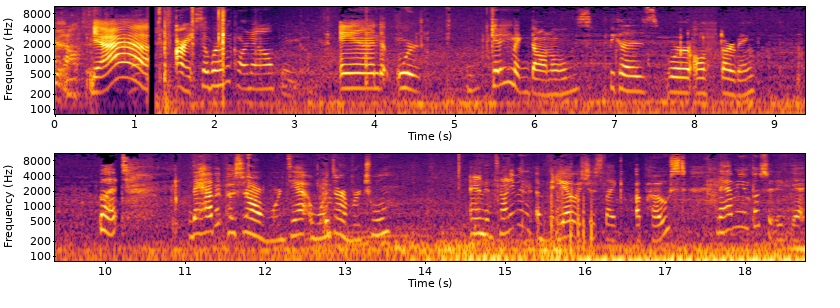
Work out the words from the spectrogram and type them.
good. counted. Yeah. All right, so we're in the car now, and we're getting McDonald's because we're all starving. But they haven't posted our awards yet. Awards are virtual, and it's not even a video. It's just like a post. They haven't even posted it yet.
